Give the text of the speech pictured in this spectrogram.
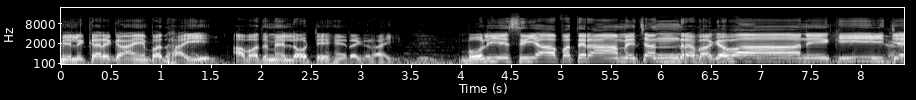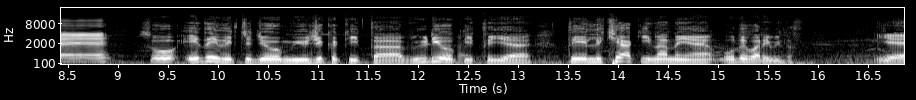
मिलकर गाएं बधाई अवध में लौटे हैं रघुराई ਜੀ बोलिए सियापत रामचंद्र भगवान की जय ਸੋ ਇਹਦੇ ਵਿੱਚ ਜੋ 뮤직 ਕੀਤਾ ਵੀਡੀਓ ਕੀਤੀ ਹੈ ਤੇ ਲਿਖਿਆ ਕਿਹਨਾਂ ਨੇ ਹੈ ਉਹਦੇ ਬਾਰੇ ਵੀ ਦੱਸ ये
